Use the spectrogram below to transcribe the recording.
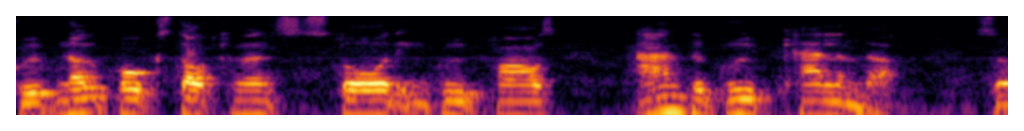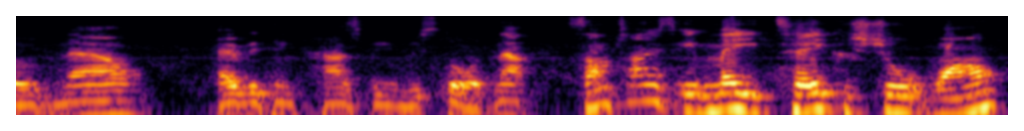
group notebooks, documents stored in group files, and the group calendar. So now everything has been restored. Now, sometimes it may take a short while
